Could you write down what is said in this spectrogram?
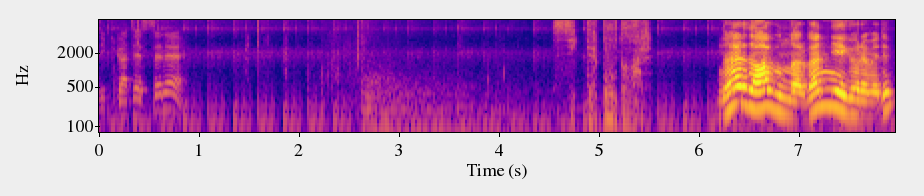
Dikkat etsene. Siktir buradalar. Nerede abi bunlar? Ben niye göremedim?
